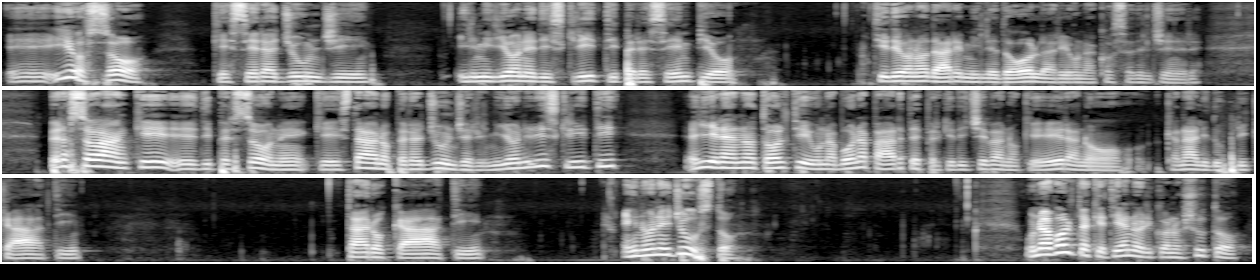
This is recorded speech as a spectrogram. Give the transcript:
E io so che se raggiungi il milione di iscritti per esempio ti devono dare mille dollari o una cosa del genere però so anche eh, di persone che stanno per raggiungere il milione di iscritti e gliene tolti una buona parte perché dicevano che erano canali duplicati taroccati e non è giusto. Una volta che ti hanno riconosciuto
